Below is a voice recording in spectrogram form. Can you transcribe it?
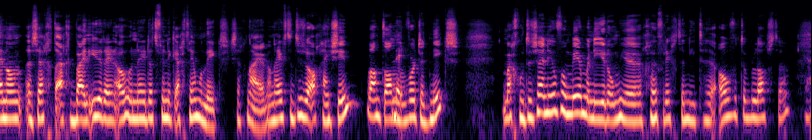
En dan zegt het eigenlijk bijna iedereen, oh nee, dat vind ik echt helemaal niks. Ik zeg, nou ja, dan heeft het dus al geen zin. Want dan wordt het niks. Maar goed, er zijn heel veel meer manieren om je gewrichten niet eh, over te belasten. Ja.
